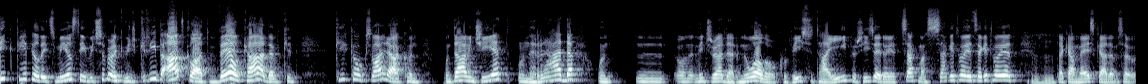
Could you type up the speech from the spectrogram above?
tik piepildīts mīlestību, viņš saprot, ka viņš grib atklāt vēl kādam, ka, ka ir kaut kas vairāk. Un, un tā viņš iet un rada. Un, mm, Un viņš rada ar nolūku visu tā īpaši izveidojot, sākumā sagatavojot, sagatavojot. Mm -hmm. Tā kā mēs kādam savam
